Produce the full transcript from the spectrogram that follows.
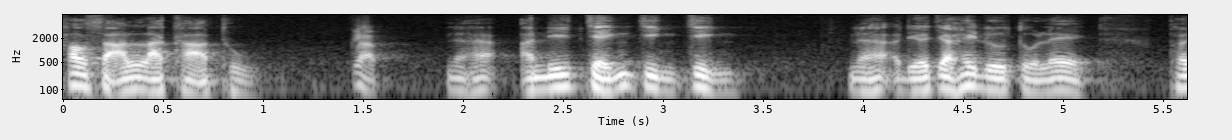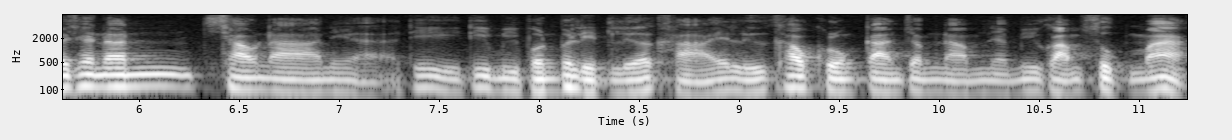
ข้าวสารราคาถูกครับ นะฮะอันนี้เจ๋งจริงๆนะฮะเดี๋ยวจะให้ดูตัวเลข เพราะฉะนั้นชาวนาเนี่ยที่ที่มีผลผลิตเหลือขาย หรือเข้าโครงการจำนำเนี่ยมีความสุขมาก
